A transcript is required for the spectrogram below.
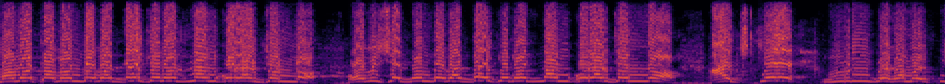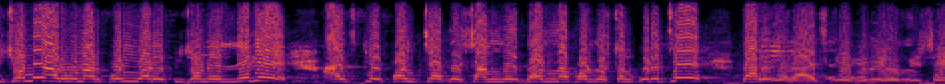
মমতা বন্দ্যোপাধ্যায়কে বদনাম করার জন্য, অভিষেক বন্দ্যোপাধ্যায়কে বদনাম করার জন্য আজকে নুরি বেগমের পিছনে আর ওনার পরিবারের পিছনে লেগে আজকে পঞ্চায়েতের সামনে ধর্ণা প্রদর্শন করেছে। তার আজকে ভিডিও অফিসে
